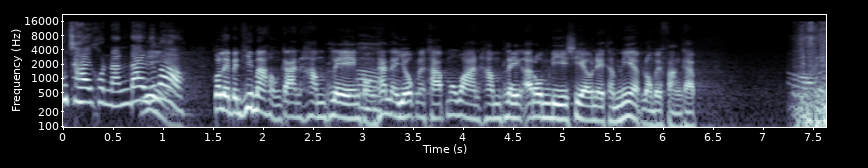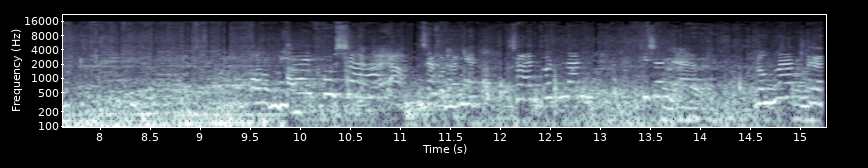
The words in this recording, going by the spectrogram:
ผู้ชายคนนั้นได้หรือเปล่านี่ไง ก็เลยเป็นที่มาของการฮัมเพลงของเออท่านนายกนะครับ เมื่อวานฮัมเพลงอารมณ์ดีเชียวในทำเนียบลองไปฟังครับใช่ผู้ชายอะชายคนนั้นไงชายคนนั้นที่ฉันแอบหลงรักเธอ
